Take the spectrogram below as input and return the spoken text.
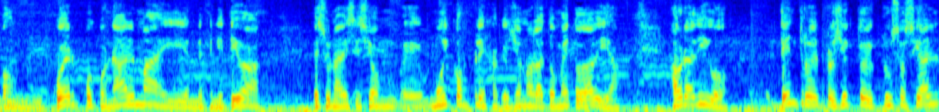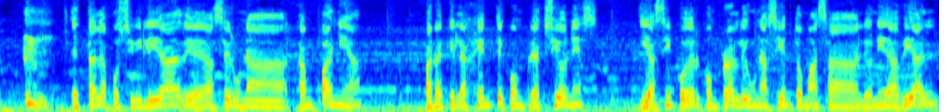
con, cuerpo, con alma y en definitiva es una decisión muy compleja que yo no la tomé todavía. Ahora digo, dentro del proyecto de Club Social está la posibilidad de hacer una campaña para que la gente compre acciones y así poder comprarle un asiento más a Leonidas Vial,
